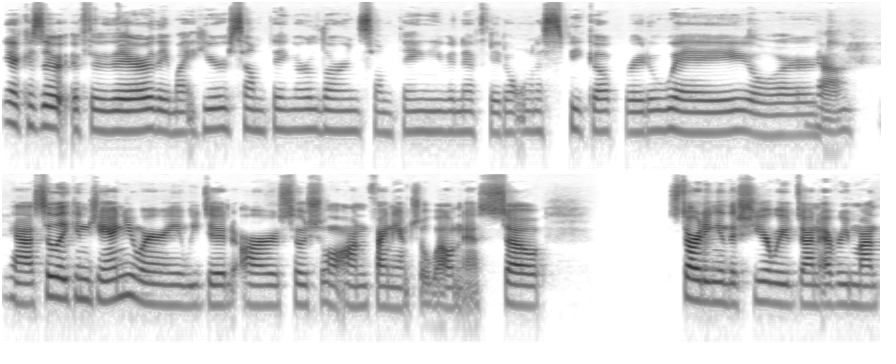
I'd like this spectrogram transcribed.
Yeah, because if they're there, they might hear something or learn something, even if they don't want to speak up right away or. Yeah. Yeah. So, like in January, we did our social on financial wellness. So, starting in this year, we've done every month,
